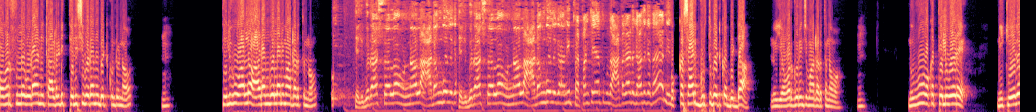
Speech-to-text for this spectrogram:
పవర్ఫుల్లో కూడా నీకు ఆల్రెడీ తెలిసి కూడా నువ్వు పెట్టుకుంటున్నావు? తెలుగు వాళ్ళు ఆడంగులని మాట్లాడుతున్నావు తెలుగు రాష్ట్రాల్లో ఉన్న వాళ్ళు ఆడంగోలు తెలుగు రాష్ట్రాల్లో ఉన్న వాళ్ళు ఆడంగోలు కానీ ప్రపంచ యాత్రికుడు ఆటగాడు కాదు కదా ఒక్కసారి గుర్తు పెట్టుకో బిడ్డ నువ్వు ఎవరి గురించి మాట్లాడుతున్నావో? నువ్వు ఒక తెలుగుడే నీకేదో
